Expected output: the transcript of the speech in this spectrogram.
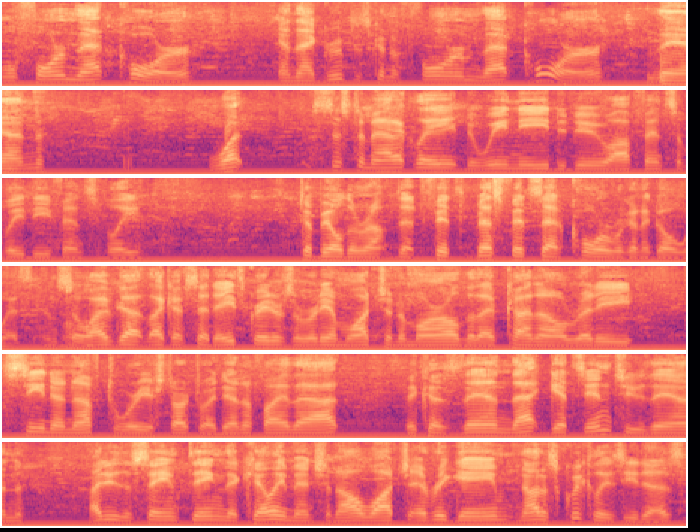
will form that core, and that group that's going to form that core, then what systematically do we need to do offensively, defensively to build around that fits best fits that core we're going to go with. And so I've got, like I said, eighth graders already. I'm watching tomorrow that I've kind of already seen enough to where you start to identify that because then that gets into then I do the same thing that Kelly mentioned. I'll watch every game, not as quickly as he does.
